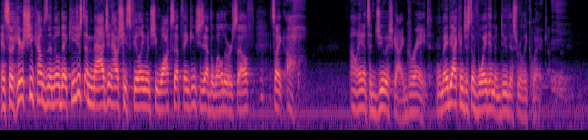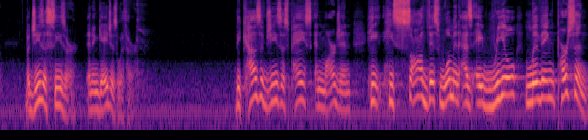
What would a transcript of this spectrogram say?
And so here she comes in the middle of the day. Can you just imagine how she's feeling when she walks up thinking she's got the well to herself? It's like, oh, Oh, and it's a Jewish guy. Great. Well, maybe I can just avoid him and do this really quick. But Jesus sees her and engages with her. Because of Jesus' pace and margin, he, he saw this woman as a real living person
